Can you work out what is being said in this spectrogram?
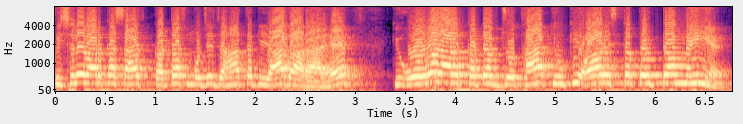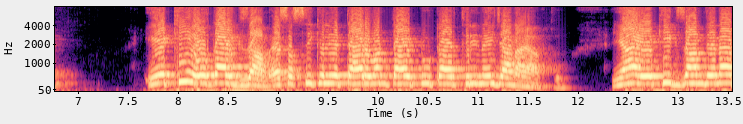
पिछले बार का शायद कट ऑफ़ मुझे जहाँ तक याद आ रहा है कि ओवरऑल कट ऑफ़ जो था, क्योंकि और इसका कोई टर्म नहीं है। एक ही होगा एग्ज़ाम एसएससी के लिए tier one tier two tier three नहीं जाना है आपको। यहाँ एक ही एग्ज़ाम देना है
